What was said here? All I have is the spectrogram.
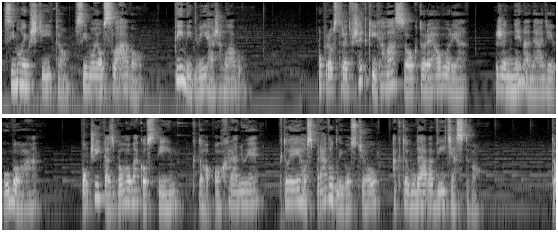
si môjim štítom, si mojou slávou. Ty mi dvíhaš hlavu. Uprostred všetkých hlasov, ktoré hovoria, že nemá nádej u Boha, počíta s Bohom ako s tým, kto ho ochraňuje, kto je jeho spravodlivosťou a k tomu dáva víťazstvo. To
